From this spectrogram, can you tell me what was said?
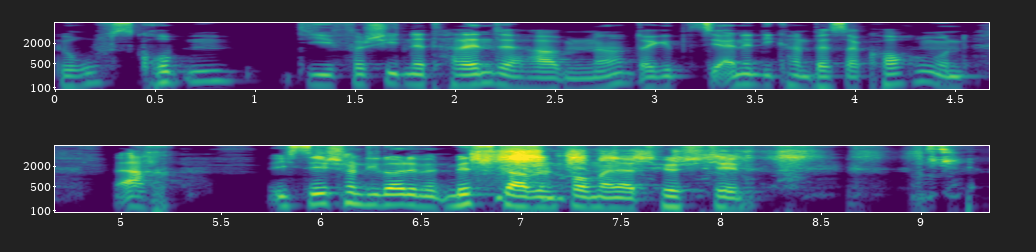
Berufsgruppen, die verschiedene Talente haben, ne? Da gibt es die eine, die kann besser kochen und ach, ich sehe schon die Leute mit Mistgabeln vor meiner Tür stehen.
